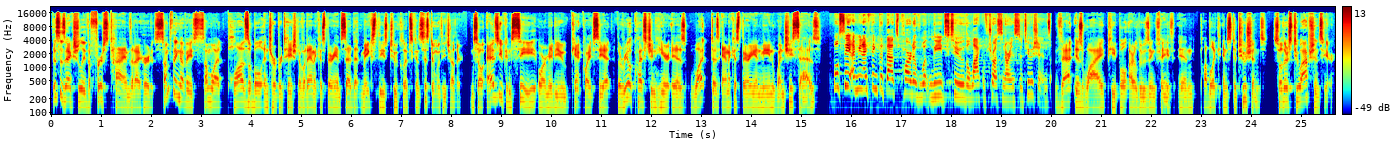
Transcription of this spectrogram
this is actually the first time that I heard something of a somewhat plausible interpretation of what Ana Kasparian said that makes these two clips consistent with each other. And so, as you can see, or maybe you can't quite see it, the real question here is what does Ana Kasparian mean when she says, well, see, I mean, I think that that's part of what leads to the lack of trust in our institutions. That is why people are losing faith in public institutions. So there's two options here.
